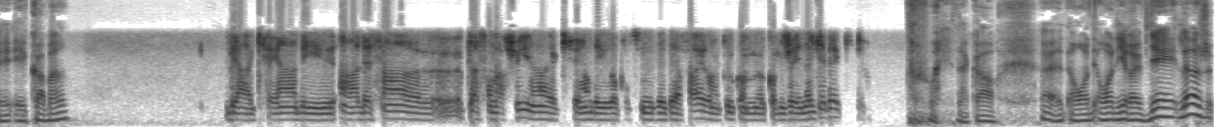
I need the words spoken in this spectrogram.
Et comment? En créant des, en laissant euh, place au marché, hein, en créant des opportunités d'affaires, un peu comme comme le Québec. oui, d'accord. Euh, on, on, y revient. Là, je,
